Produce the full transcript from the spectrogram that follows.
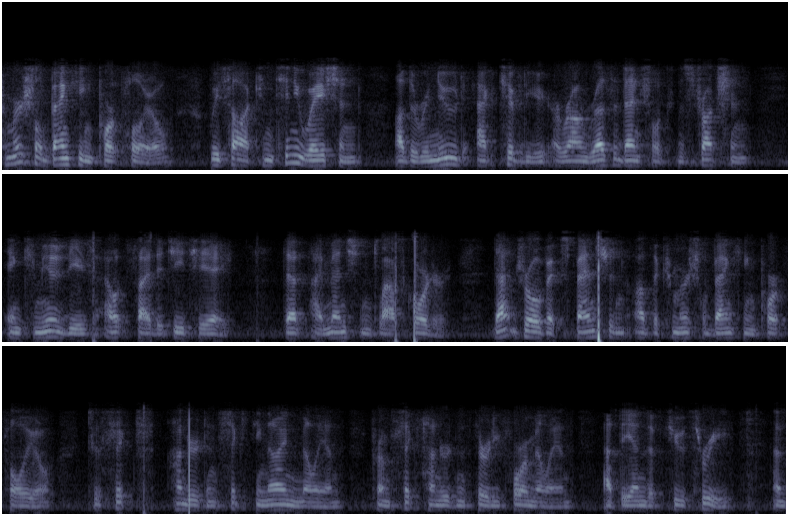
commercial banking portfolio, we saw a continuation of the renewed activity around residential construction in communities outside the GTA that I mentioned last quarter. That drove expansion of the commercial banking portfolio to 669 million from 634 million at the end of Q3 and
